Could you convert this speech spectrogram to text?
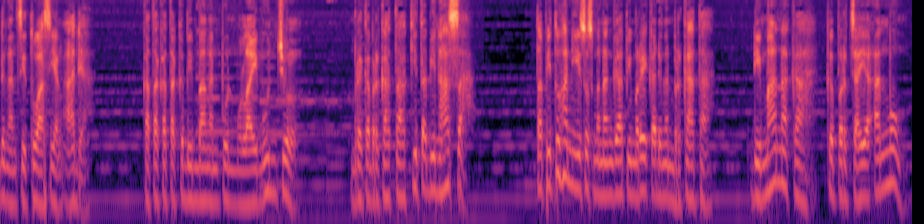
dengan situasi yang ada. Kata-kata kebimbangan pun mulai muncul. Mereka berkata, "Kita binasa." Tapi Tuhan Yesus menanggapi mereka dengan berkata, "Di manakah kepercayaanmu?"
